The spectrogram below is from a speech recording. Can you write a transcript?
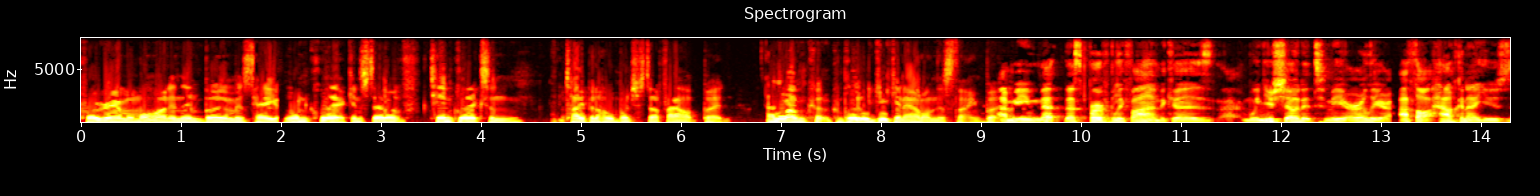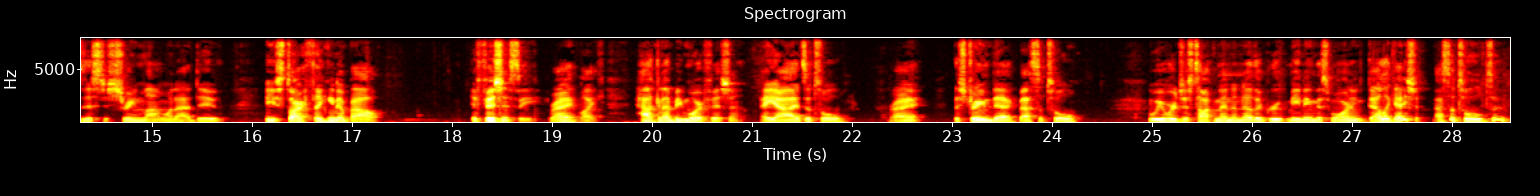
program them on, and then boom, it's hey, one click instead of 10 clicks and typing a whole bunch of stuff out. But I know I'm co- completely geeking out on this thing, but I mean that that's perfectly fine because uh, when you showed it to me earlier, I thought, how can I use this to streamline what I do? you start thinking about efficiency, right? Like, how can I be more efficient? AI is a tool, right? The Stream Deck, that's a tool. We were just talking in another group meeting this morning. Delegation, that's a tool too.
